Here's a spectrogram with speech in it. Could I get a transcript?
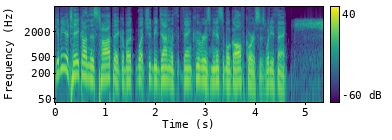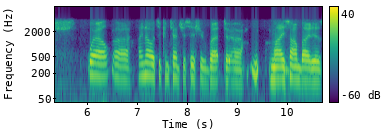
Give me your take on this topic about what should be done with Vancouver's municipal golf courses. What do you think? Well, uh, I know it's a contentious issue, but uh, my soundbite is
